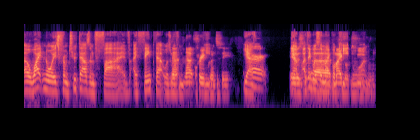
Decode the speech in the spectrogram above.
uh, White Noise from 2005. I think that was with Not not frequency. Yeah, Or It Yeah, was I think it was the uh, Michael Keaton one.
